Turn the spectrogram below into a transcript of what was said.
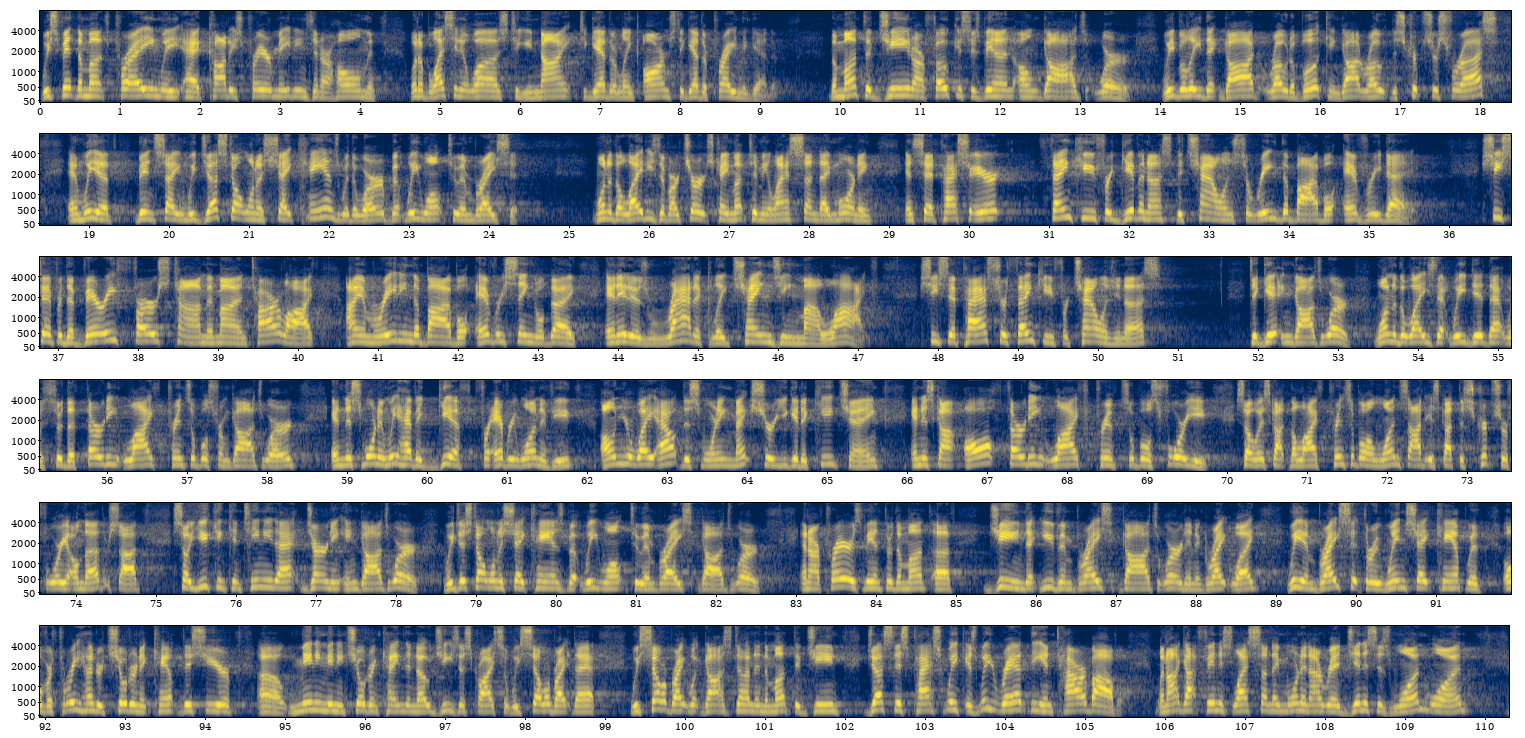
We spent the month praying. We had cottage prayer meetings in our home, and what a blessing it was to unite together, link arms together, praying together. The month of June, our focus has been on God's Word. We believe that God wrote a book and God wrote the scriptures for us. And we have been saying we just don't want to shake hands with the word, but we want to embrace it. One of the ladies of our church came up to me last Sunday morning and said, Pastor Eric, thank you for giving us the challenge to read the Bible every day. She said, For the very first time in my entire life, I am reading the Bible every single day and it is radically changing my life. She said, Pastor, thank you for challenging us to get in God's Word. One of the ways that we did that was through the 30 life principles from God's Word. And this morning we have a gift for every one of you. On your way out this morning, make sure you get a keychain and it's got all 30 life principles for you. So it's got the life principle on one side, it's got the scripture for you on the other side, so you can continue that journey in God's Word. We just don't want to shake hands, but we want to embrace God's Word. And our prayer has been through the month of June that you've embraced God's Word in a great way. We embrace it through Windshake Camp with over 300 children at camp this year. Uh, many, many children came to know Jesus Christ, so we celebrate that. We celebrate what God's done in the month of June. Just this past week, as we read the entire Bible, when I got finished last Sunday morning, I read Genesis 1 1.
